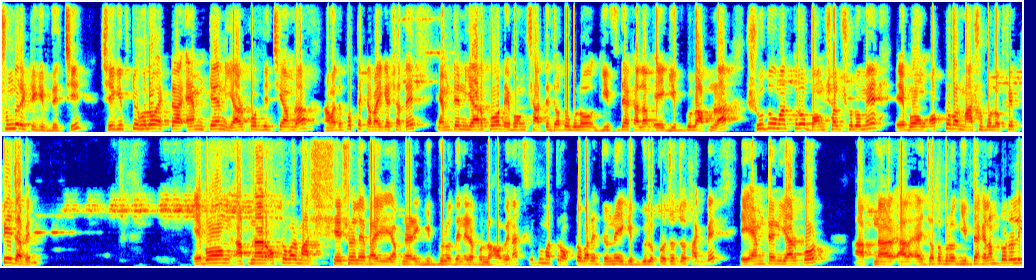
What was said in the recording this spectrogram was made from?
সুন্দর একটি গিফট দিচ্ছি। সেই গিফটটি হলো একটা এম টেন এয়ারপোর্ট দিচ্ছি আমরা। আমাদের প্রত্যেকটা বাইকের সাথে এম টেন এয়ারপোর্ট এবং সাথে যতগুলো গিফট দেখালাম, এই গিফটগুলো আপনারা শুধুমাত্র বংশাল শোরুমে এবং অক্টোবর মাস উপলক্ষে পেয়ে যাবেন। এবং আপনার অক্টোবর মাস শেষ হলে ভাই আপনার এই গিফটগুলো দেন এটা বললে হবে না। শুধুমাত্র অক্টোবরের জন্য এই গিফটগুলো প্রযোজ্য থাকবে। এই এম টেন এয়ারপোর্ট আপনার যতগুলো গিফট দেখালাম টোটালি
